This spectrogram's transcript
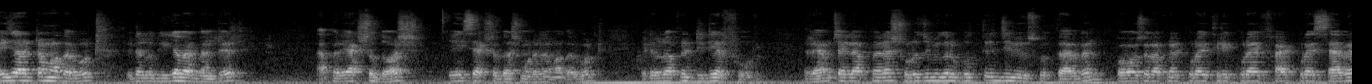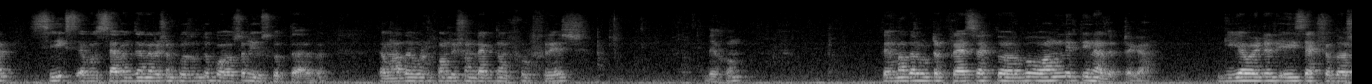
এই যে আরেকটা মাদারবোর্ড এটা হলো গিগাবাইট ব্র্যান্ডের আপনার একশো দশ এইচ একশো দশ মডেলের মাদারবোর্ড এটা হলো আপনার ডিডিআর ফোর র্যাম চাইলে আপনারা ষোলো জিবি করে বত্রিশ জিবি ইউজ করতে পারবেন। প্রসেসর আপনার Core i three core i five core i seven six এবং সেভেন জেনারেশন পর্যন্ত প্রসেসর ইউজ করতে পারবেন। তা মাদারবোর্ড কন্ডিশনটা একদম ফুল ফ্রেশ দেখুন। তো এই মাদারবোর্ডটার প্রাইস রাখতে পারব অনলি তিন হাজার টাকা। গিগাবাইটের এইচ একশো দশ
